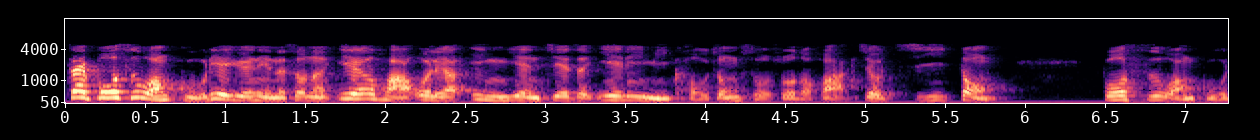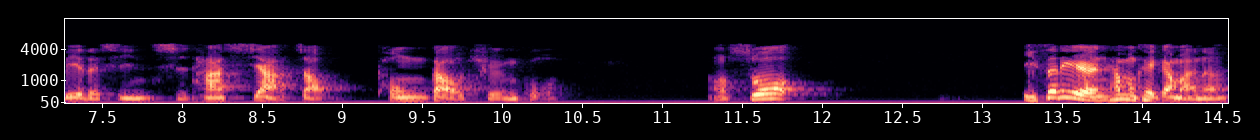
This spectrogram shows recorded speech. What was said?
在波斯王古列元年的时候呢，耶和华为了要应验接着耶利米口中所说的话，就激动波斯王古列的心，使他下诏通告全国，哦，说以色列人他们可以干嘛呢？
